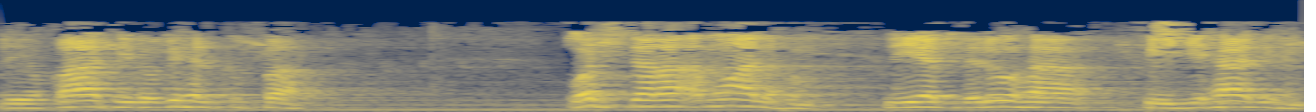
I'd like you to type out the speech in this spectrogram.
ليقاتلوا بها الكفار. واشترى أموالهم ليبذلوها في جهادهم.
